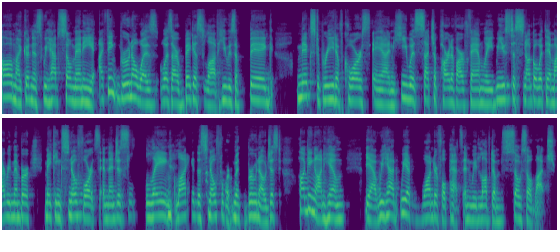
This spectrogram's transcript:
Oh my goodness, we have so many. I think Bruno was was our biggest love. He was a big mixed breed, of course, and he was such a part of our family. We used to snuggle with him. I remember making snow forts and then just laying lying in the snow fort with Bruno, just hugging on him. Yeah, we had we had wonderful pets and we loved them so so much.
